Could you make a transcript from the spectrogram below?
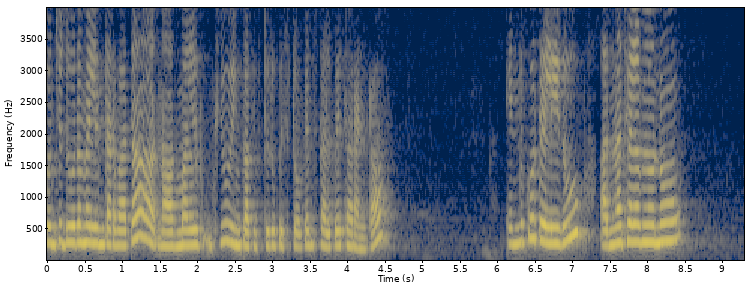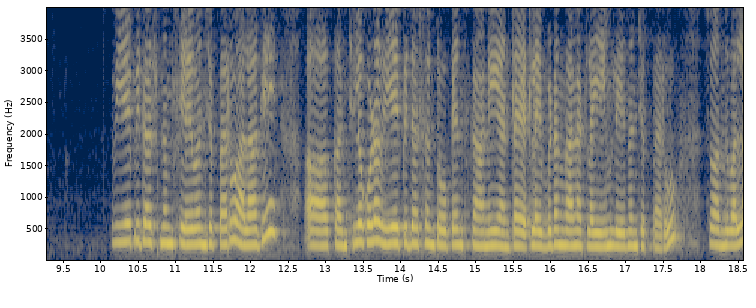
కొంచెం దూరం వెళ్ళిన తర్వాత నార్మల్ క్యూ ఇంకా ఫిఫ్టీ రూపీస్ టోకెన్స్ కలిపేశారంట. ఎందుకో తెలీదు. అరుణాచలంలోనూ విఐపి దర్శనమ్స్ లేవని చెప్పారు. అలాగే కంచిలో కూడా విఐపి దర్శనం టోకెన్స్ కానీ అట్లా ఎట్లా ఇవ్వడం కానీ అట్లా ఏమి లేదని చెప్పారు. సో అందువల్ల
